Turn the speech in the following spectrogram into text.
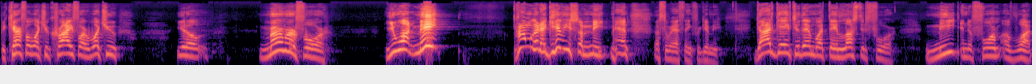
Be careful what you cry for, what you, you know, murmur for. You want meat? I'm going to give you some meat, man. That's the way I think, forgive me. God gave to them what they lusted for meat in the form of what?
